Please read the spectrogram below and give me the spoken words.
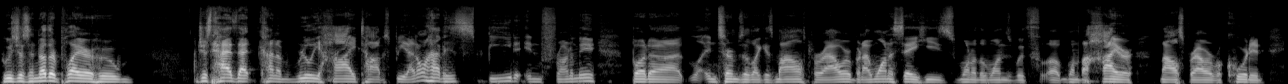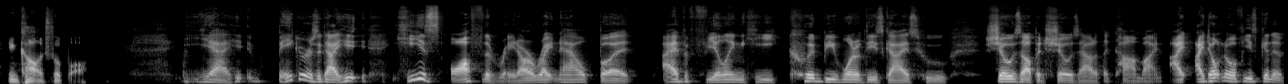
who is just another player who just has that kind of really high top speed. I don't have his speed in front of me, but uh, in terms of like his miles per hour, but I want to say he's one of the ones with uh, one of the higher miles per hour recorded in college football. Yeah, he, Baker is a guy. He he is off the radar right now, but I have a feeling he could be one of these guys who shows up and shows out at the combine. I I don't know if he's gonna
